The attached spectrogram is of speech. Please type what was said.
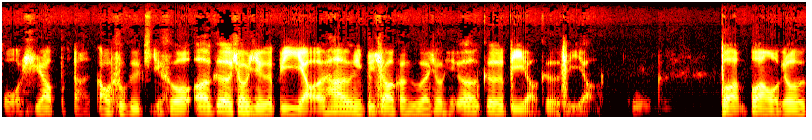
我需要不断告诉自己说，呃，这个休息是必要，他说你必须要专注在休息，呃，这个必要，这个必要。嗯，不然不然我就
